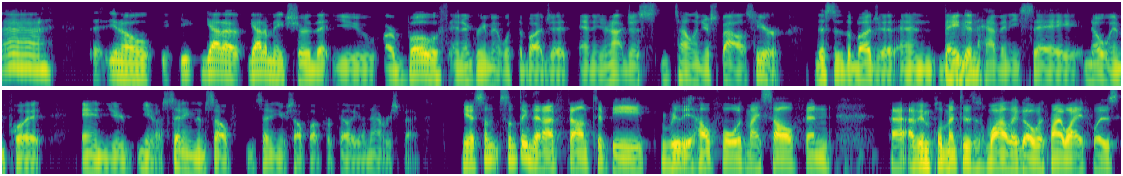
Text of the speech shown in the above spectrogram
Eh, you know you gotta gotta make sure that you are both in agreement with the budget and you're not just telling your spouse here this is the budget and they Mhm. didn't have any say no input and you're you know setting themselves setting yourself up for failure in that respect Yeah, some something that I've found to be really helpful with myself, and uh, I've implemented this a while ago with my wife, was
